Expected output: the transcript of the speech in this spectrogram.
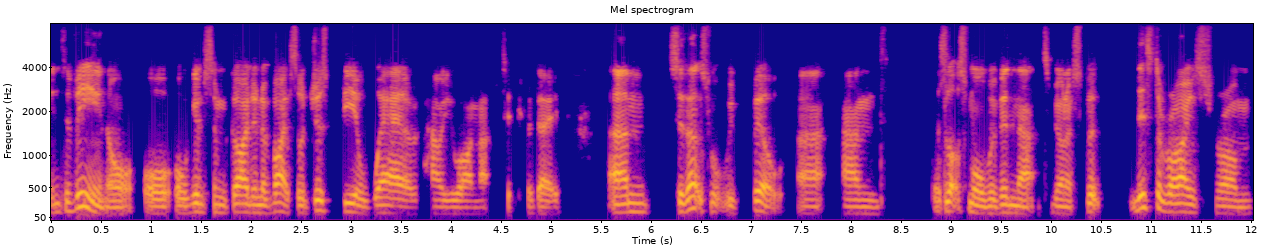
intervene or, or, or give some guidance advice or just be aware of how you are on that particular day. Um, so that's what we've built. Uh, and there's lots more within that, to be honest. But this derives from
